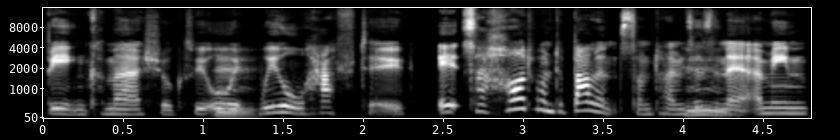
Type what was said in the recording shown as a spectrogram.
being commercial, because we all mm. we all have to. It's a hard one to balance sometimes, mm. isn't it? I mean,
